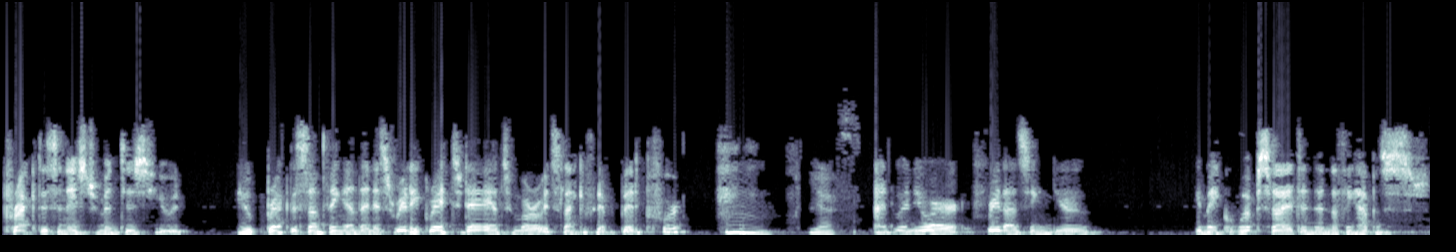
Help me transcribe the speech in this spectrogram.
practice an instrument is you you practice something and then it's really great today and tomorrow it's like you've never played it before. Mm, yes. And when you are freelancing, you you make a website and then nothing happens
